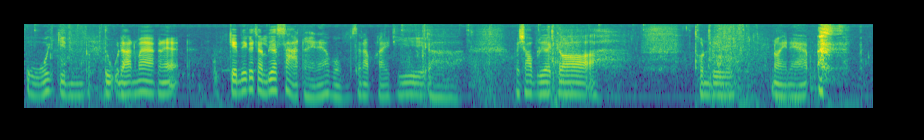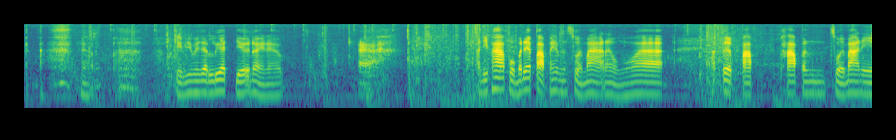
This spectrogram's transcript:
โอ้ยกินแบบดุดันมากนะฮะ เกมนี้ก็จะเลือดสาดหน่อยนะครับผมสำหรับใครที่ไม่ชอบเลือดก็ทนดูหน่อยนะครับเกมนี้มันจะเลือดเยอะหน่อยนะครับอันนี้ภาพผมไม่ได้ปรับให้มันสวยมากนะผมเพราะว่าถ้าเกิดปรับภาพมันสวยมากนี่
